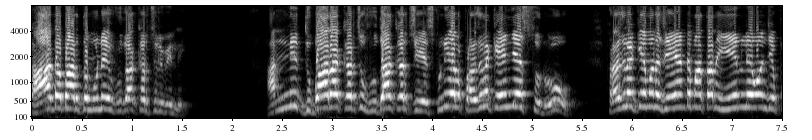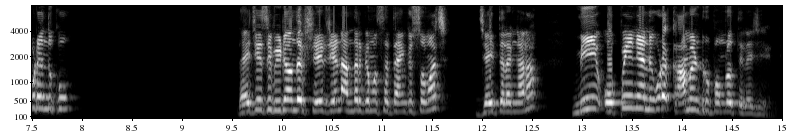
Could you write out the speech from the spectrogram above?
చాటభారతం ఉన్నాయి వృధా ఖర్చులు వీళ్ళు. అన్ని దుబారా ఖర్చు వృధా ఖర్చు చేసుకుని ఇలా ప్రజలకు ఏం చేస్తున్నారు ప్రజలకు ఏమైనా చేయంటే మా తన ఏం లేవని చెప్పుడు ఎందుకు? దయచేసి వీడియో అందరికి షేర్ చేయండి. అందరికీ నమస్తే. థ్యాంక్ you so much Jai Telangana. మీ ఒపీనియన్ కూడా కామెంట్ రూపంలో తెలియజేయండి.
